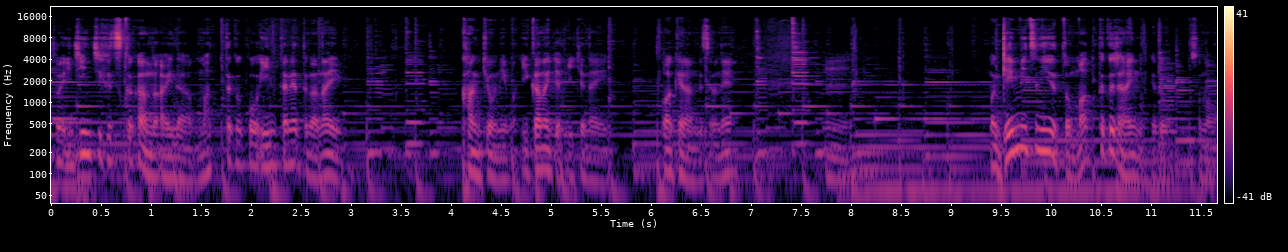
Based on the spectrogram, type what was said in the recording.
その1日2日間の間全くこうインターネットがない環境に行かなきゃいけないわけなんですよね。うんまあ、厳密に言うと全くじゃないんだけどその、ま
